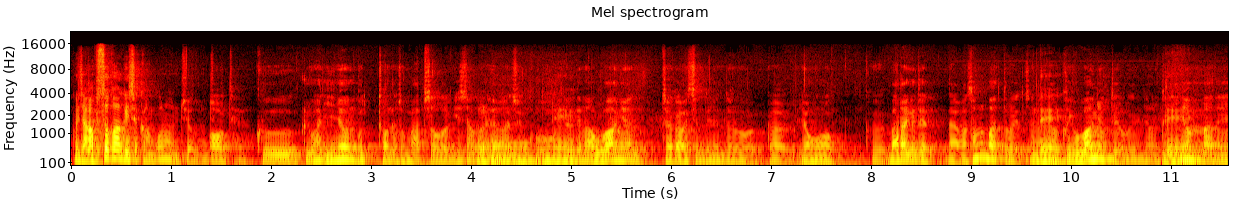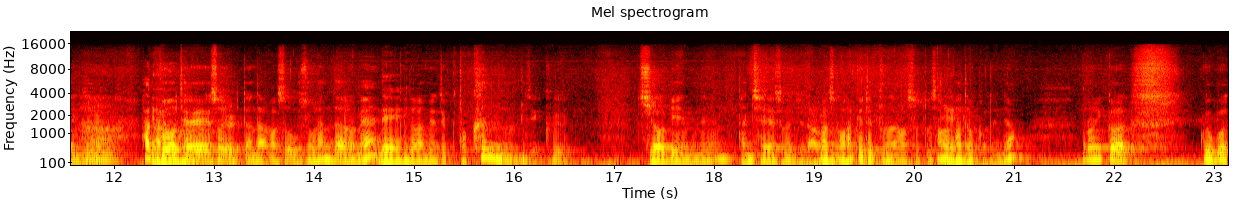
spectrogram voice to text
그 이제 앞서가기 시작한 건 언제 언제 어, 같아요? 그, 그리고 한 2년부터는 정말 앞서가기 시작을 오, 해가지고, 네. 예를 들면 5학년, 제가 말씀드린 대로 아까 영어 그 말하기 대 나가 상 받다고 했잖아요. 네. 그게 5학년 때였거든요. 그 네. 2년 만에 이제 아, 학교 야. 대회에서 일단 나가서 우승을 한 다음에, 네. 그 다음에 이제 더 큰 이제 그 지역에 있는 단체에서 이제 나가서 학교 대표로 나가서 또 상을 음. 네. 받았거든요. 그러니까 그 뭐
